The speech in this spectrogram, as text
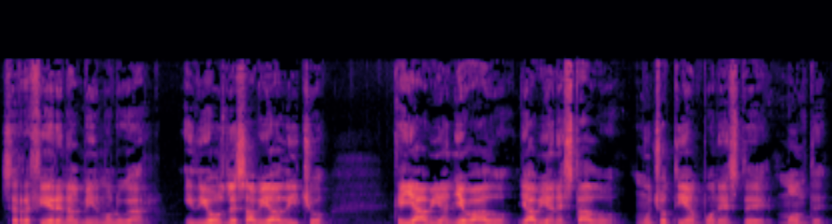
se refieren al mismo lugar. Y Dios les había dicho que ya habían llevado, ya habían estado mucho tiempo en este monte.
